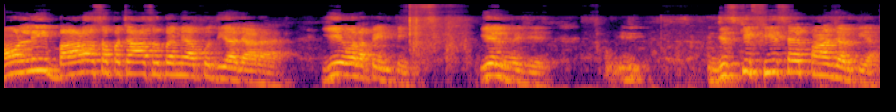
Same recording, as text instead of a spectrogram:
ओनली बारह सौ पचास रुपए में आपको दिया जा रहा है। ये वाला पेंटिंग ये लीजिए। जिसकी फ़ीस है पाँच हज़ार रुपया।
